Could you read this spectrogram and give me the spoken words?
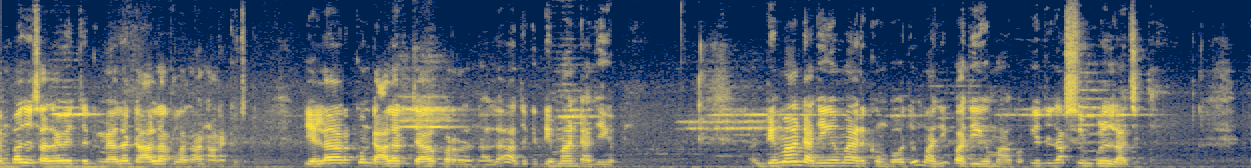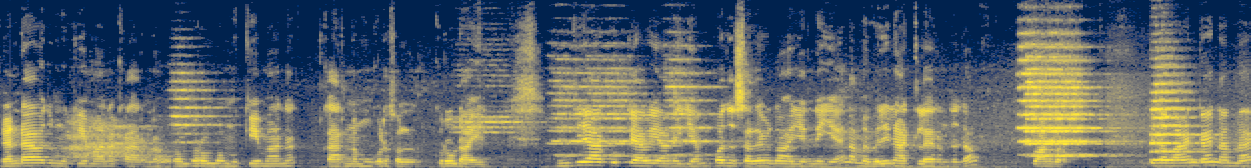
எண்பது சதவீதத்துக்கு மேலே டாலரில் தான் நடக்குது. எல்லாருக்கும் டாலர் தேவைப்படுறதுனால அதுக்கு டிமாண்ட் அதிகம். டிமாண்ட் அதிகமாக இருக்கும்போது மதிப்பு அதிகமாகும். இதுதான் சிம்பிள் லாஜிக் ரெண்டாவது முக்கியமான காரணம் ரொம்ப ரொம்ப முக்கியமான காரணமும் கூட சொல்லலாம் குரூட் ஆயில் இந்தியாவுக்கு தேவையான எண்பது சதவீதம் எண்ணெயை நம்ம வெளிநாட்டில் இருந்து தான் வாங்குகிறோம் இதை வாங்க நம்ம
